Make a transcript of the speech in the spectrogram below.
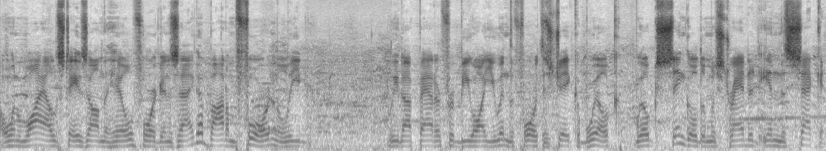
Owen Wild stays on the hill for Gonzaga. Bottom four, and the lead leadoff batter for BYU in the fourth is Jacob Wilk. Wilk singled and was stranded in the second.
